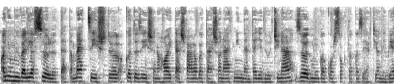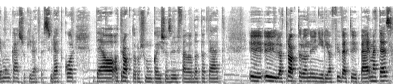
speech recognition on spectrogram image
Anyu műveli a szőlőt, tehát a meccéstől, a kötözésen, a hajtás válogatáson át mindent egyedül csinál. Zöld munkakor szoktak azért jönni bérmunkások, illetve szüretkor, de a, a traktoros munka is az ő feladata, tehát ő, ő ül a traktoron, ő nyírja a füvet, ő permetez,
